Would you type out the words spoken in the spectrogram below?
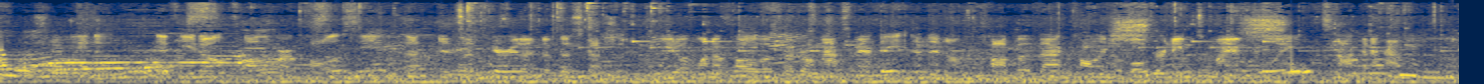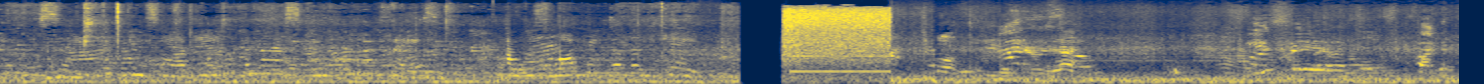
Unfortunately, no. If you don't follow our policy, that it's a period end of discussion. You don't want to follow the federal mask mandate, and then on top of that, calling a vulgar name to my employee, it's not going to happen. Listen, and so I put the mask on my face. I was walking to the gate. Fucking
